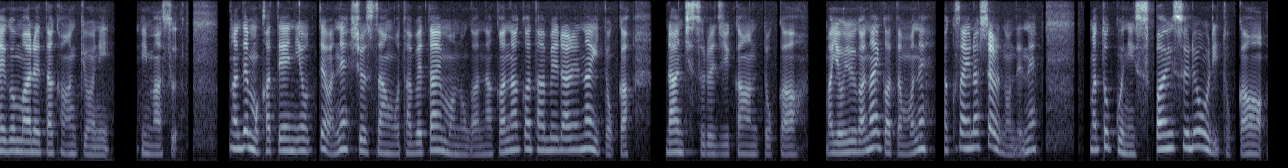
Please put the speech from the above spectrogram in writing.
恵まれた環境にいます、まあ、でも家庭によってはね出産後食べたいものがなかなか食べられないとかランチする時間とか、まあ、余裕がない方もねたくさんいらっしゃるのでね、まあ、特にスパイス料理とか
